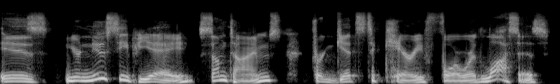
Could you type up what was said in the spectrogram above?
is your new CPA sometimes forgets to carry forward losses.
